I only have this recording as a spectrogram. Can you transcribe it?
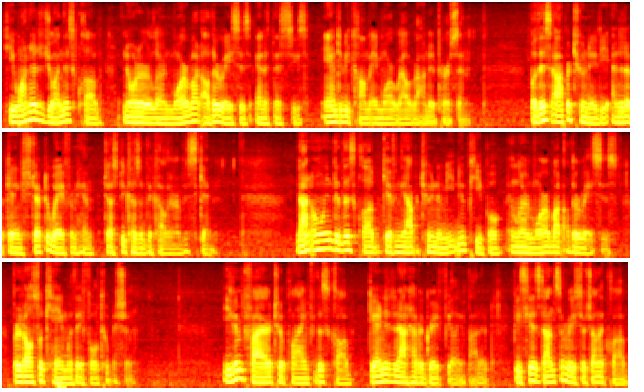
He wanted to join this club in order to learn more about other races and ethnicities and to become a more well rounded person. But this opportunity ended up getting stripped away from him just because of the color of his skin. Not only did this club give him the opportunity to meet new people and learn more about other races, but it also came with a full tuition. Even prior to applying for this club, Danny did not have a great feeling about it because he has done some research on the club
